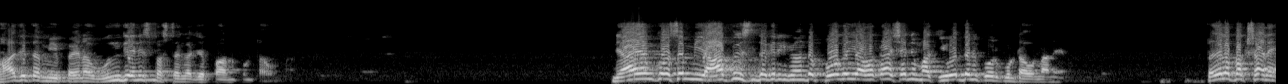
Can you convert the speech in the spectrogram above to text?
బాధ్యత మీ పైన ఉంది అని స్పష్టంగా చెప్పాలనుకుంటా ఉన్నా న్యాయం కోసం మీ ఆఫీస్ దగ్గరికి మేమంతా పోగయ్యే అవకాశాన్ని మాకు ఇవ్వద్దని కోరుకుంటా ఉన్నా నేను. ప్రజల పక్షానే.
